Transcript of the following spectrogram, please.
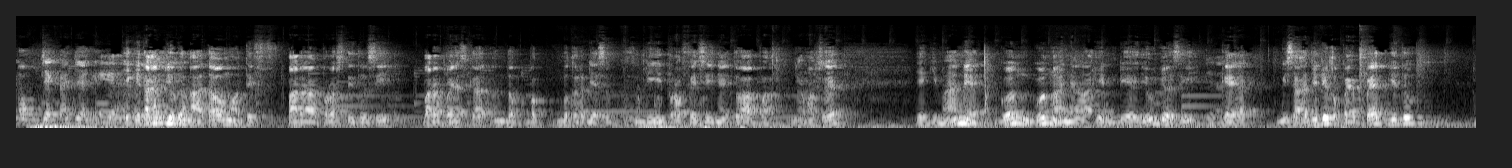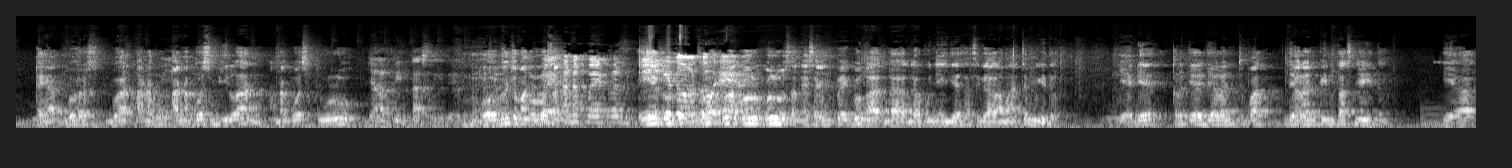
objek aja gitu. Iya. ya kita kan juga nggak tahu motif para prostitusi para PSK untuk be- bekerja di profesinya itu apa nggak maksudnya ya gimana ya gue gue nggak nyalahin dia juga sih Iya. kayak bisa aja dia kepepet gitu kayak gue harus gue anak anak gue sembilan anak gue sepuluh Jalan pintas gitu ya. gue gue cuma lulusan Banyak anak banyak rezeki iya gue gitu maksudnya. ya. lulusan SMP gue nggak nggak nggak punya ijazah segala macem gitu ya dia kerja jalan cepat jalan pintasnya itu ya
